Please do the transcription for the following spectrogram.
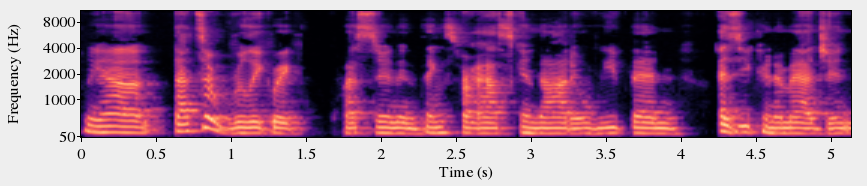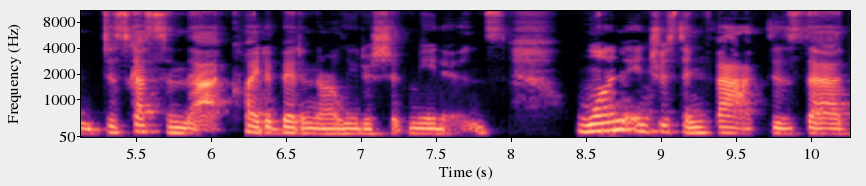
Yeah, that's a really great question. And thanks for asking that. And we've been, as you can imagine, discussing that quite a bit in our leadership meetings. One interesting fact is that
